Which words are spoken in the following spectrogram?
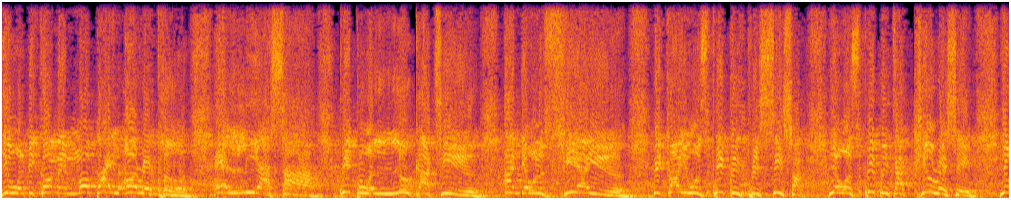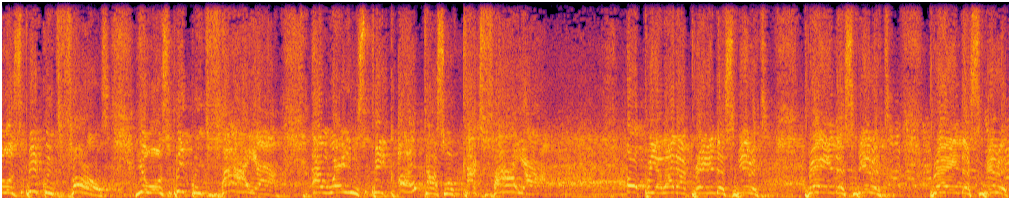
You will become a mobile oracle. Eliasa. People will look at you and they will fear you because you will speak with precision. You will speak with accuracy. You will speak with force. You will speak with fire. And when you speak, altars will catch fire. Open your mouth and pray in the spirit. Pray in the spirit. Pray in the spirit.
